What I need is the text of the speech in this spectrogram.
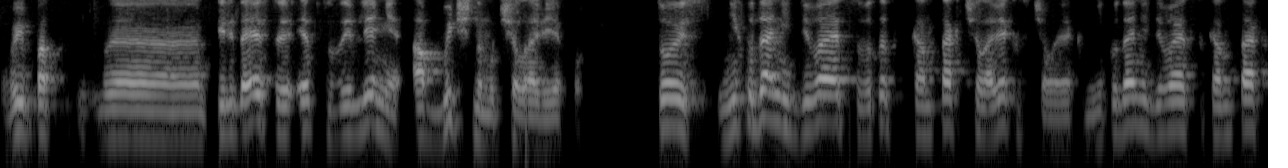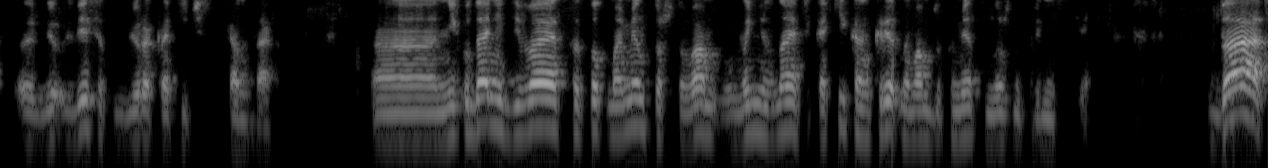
вы под, э, передаете это заявление обычному человеку, То есть никуда не девается вот этот контакт человека с человеком, никуда не девается контакт, э, весь этот бюрократический контакт. А, никуда не девается тот момент, то, что вам, вы не знаете, какие конкретно вам документы нужно принести. Да,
